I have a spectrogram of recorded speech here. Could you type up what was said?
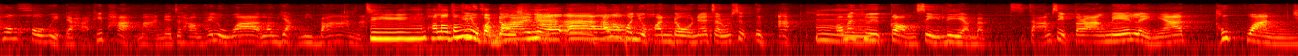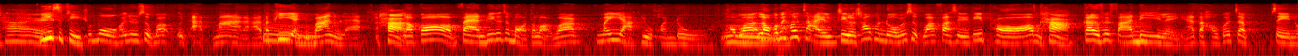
ช่วงโควิดอะค่ะที่ผ่านมาเนี่ยจะทำให้รู้ว่าเราอยากมีบ้านอะจริง เพราะเราต้องอยู่กับบ้านใช่ไหมเยอะอ่าเออถ้าบางคนอยู่คอนโดเนี่ยจะรู้สึกอึดอัดอืมเพราะมันคือกล่องสี่เหลี่ยมแบบ 30 ตารางเมตรอะไรอย่างเงี้ย ทุกวัน ใช่24 ชั่วโมงเขาจะรู้สึกว่าอึดอัดมากนะคะ แต่พี่อยากอยู่บ้านอยู่แล้ว ค่ะแล้วก็แฟนพี่ก็จะบอกตลอดว่าไม่อยากอยู่คอนโด เพราะว่าอืมเราก็ไม่เข้าใจจริงๆเราชอบคอนโดรู้สึกว่าฟ a ซิลิตี้พร้อม ค่ะการรถไฟฟ้าดีอะไรอย่างเงี้ย แต่เขาก็จะเซโน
